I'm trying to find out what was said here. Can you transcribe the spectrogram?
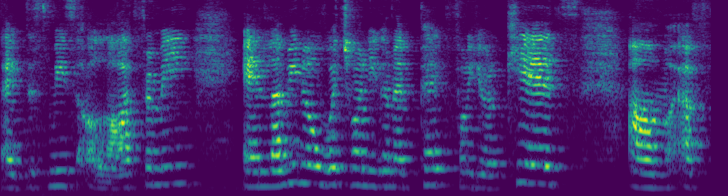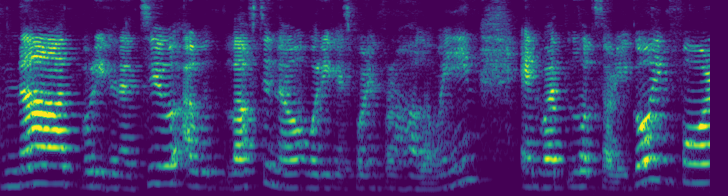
Like this means a lot for me and let me know which one you're gonna pick for your kids um, if not, what are you gonna do? I would love to know what are you guys wearing for Halloween and what looks are you going for.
